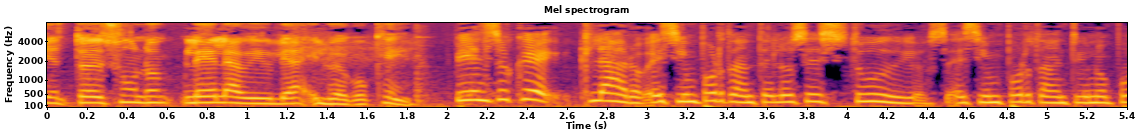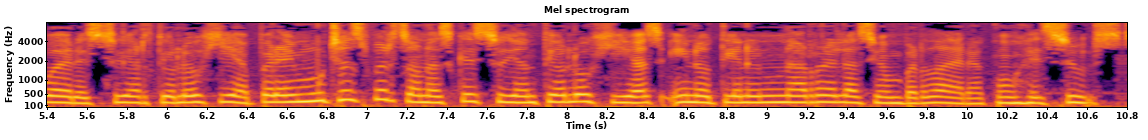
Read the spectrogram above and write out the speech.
Y entonces uno lee la Biblia y luego qué? Pienso que, claro, es importante los estudios, es importante uno poder estudiar teología, pero hay muchas personas que estudian teologías y no tienen una relación verdadera con Jesús.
